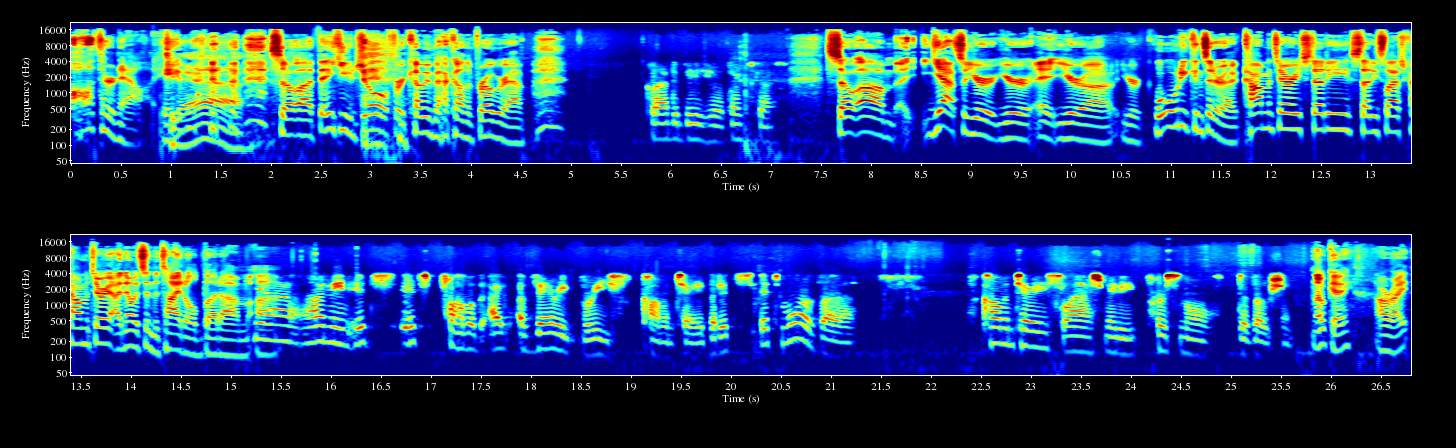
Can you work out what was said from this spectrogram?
author now. Abe. Yeah. So uh, thank you, Joel, for coming back on the program. Glad to be here. Thanks, guys. So um yeah, so you're you're uh, you're uh you're what would you consider a commentary study study slash commentary? I know it's in the title, but um uh, Yeah, I mean it's it's probably a, a very brief commentary, but it's it's more of a commentary slash maybe personal devotion. okay, all right,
